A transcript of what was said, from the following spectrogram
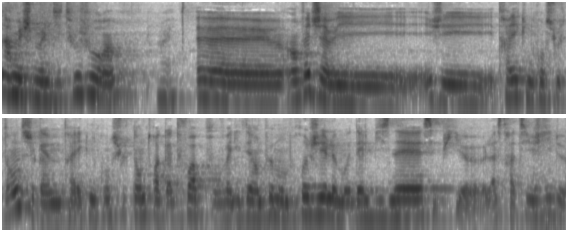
Ah, mais je me le dis toujours. Hein. Euh, en fait, j'avais, j'ai travaillé avec une consultante. J'ai quand même travaillé avec une consultante 3-4 fois pour valider un peu mon projet, le modèle business et puis euh, la stratégie de,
